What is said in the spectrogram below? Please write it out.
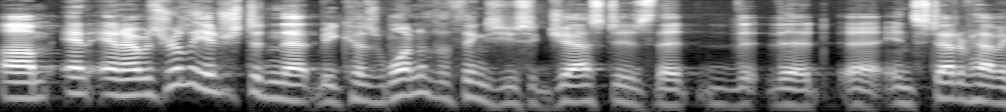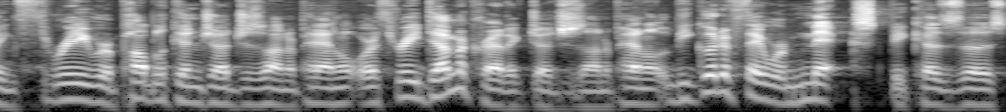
Um, and, and I was really interested in that because one of the things you suggest is that that, that uh, instead of having three Republican judges on a panel or three Democratic judges on a panel, it'd be good if they were mixed because those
